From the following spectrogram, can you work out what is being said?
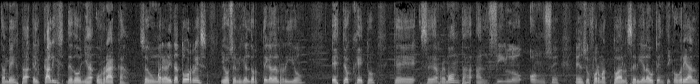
También está el cáliz de Doña Urraca, Según Margarita Torres y José Miguel de Ortega del Río, este objeto que se remonta al siglo XI en su forma actual sería el auténtico grial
